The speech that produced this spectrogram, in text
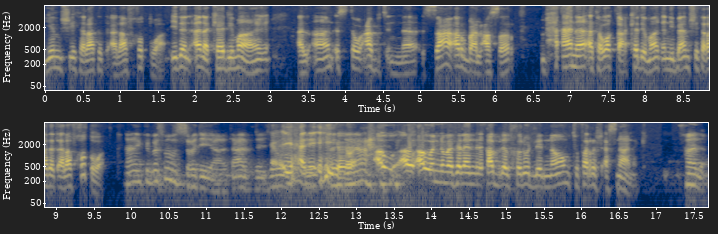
يمشي ثلاثة ألاف خطوة. إذا أنا كدماغ الآن استوعبت أن الساعة 4 العصر أنا أتوقع كدماغ أني بمشي ثلاثة ألاف خطوة. يعني يمكن بس مو في السعودية تعرف يعني أيوه أو أو أو إنه مثلا قبل الخلود للنوم تفرش أسنانك. هذا.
